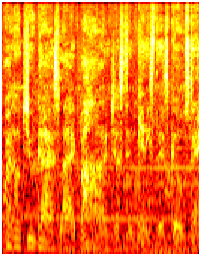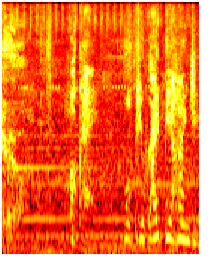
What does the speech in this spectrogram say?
Why don't you guys lag behind just in case this goes to hell? Okay, we'll be right behind you.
